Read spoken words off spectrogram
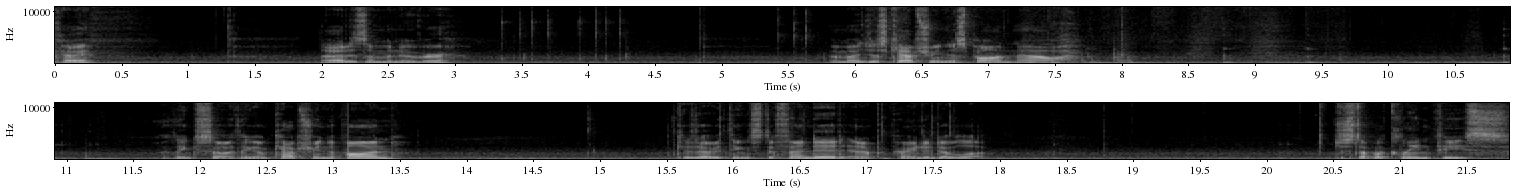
Okay. That is a maneuver. Am I just capturing this pawn now? I think so. I think I'm capturing the pawn because everything's defended and I'm preparing to double up. Just up a clean piece.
